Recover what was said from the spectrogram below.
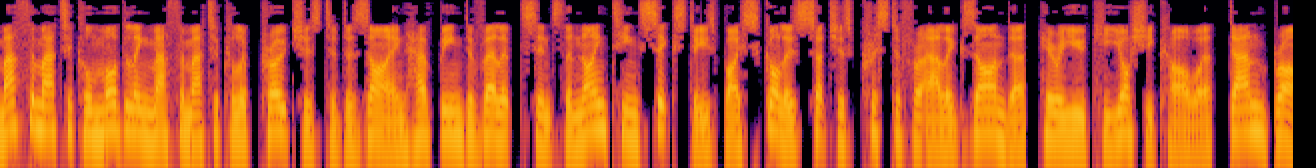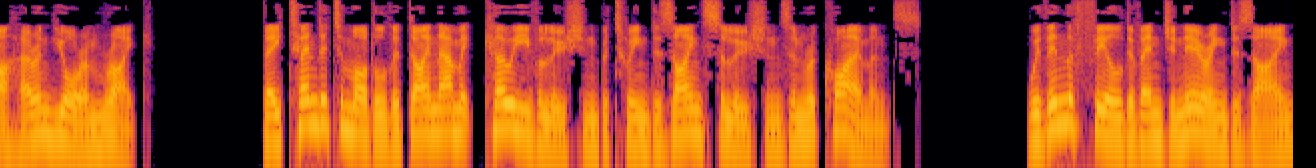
Mathematical modeling Mathematical approaches to design have been developed since the 1960s by scholars such as Christopher Alexander, Hiroyuki Yoshikawa, Dan Braha and Yoram Reich. They tended to model the dynamic co-evolution between design solutions and requirements. Within the field of engineering design,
